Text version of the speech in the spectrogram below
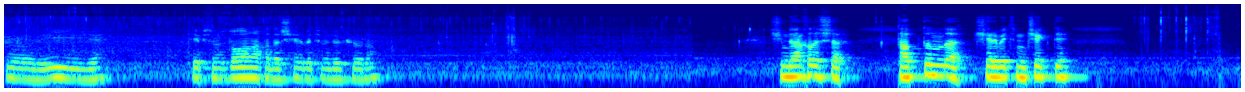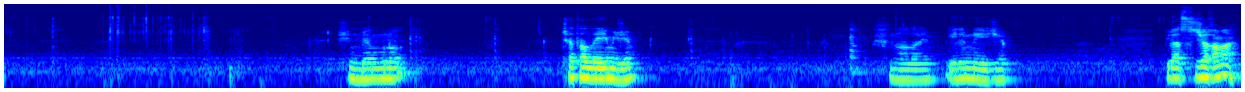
Şöyle iyice tepsimiz dolana kadar şerbetimi döküyorum. Şimdi arkadaşlar tatlım da şerbetini çekti. Şimdi ben bunu çatalla yemeyeceğim. Şunu alayım. Elimle yiyeceğim. Biraz sıcak ama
